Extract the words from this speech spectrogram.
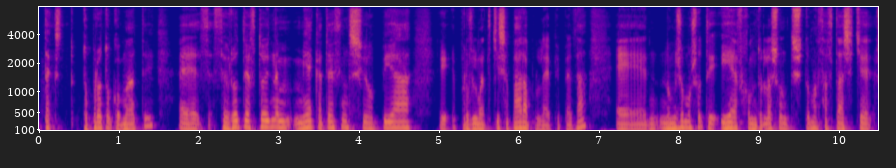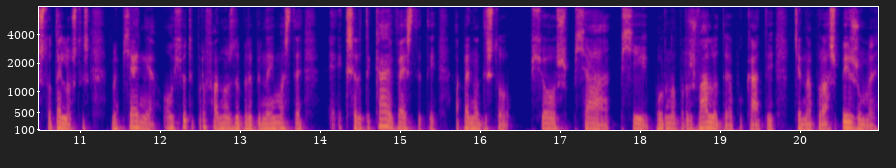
εντάξει, το- το πρώτο κομμάτι ε, θε- θεωρώ ότι αυτό είναι μια κατεύθυνση η οποία ε, προβληματική σε πάρα πολλά επίπεδα. Ε, νομίζω όμως ότι ή εύχομαι τουλάχιστον ότι σύντομα θα φτάσει και στο τέλος της. Με ποια έννοια, όχι ότι προφανώς δεν πρέπει να είμαστε εξαιρετικά ευαίσθητοι απέναντι στο ποιος, ποια, ποιοι μπορούν να προσβάλλονται από κάτι και να προασπίζουμε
